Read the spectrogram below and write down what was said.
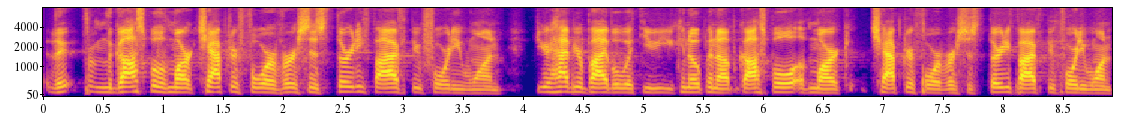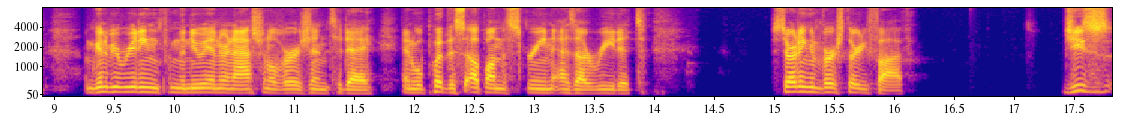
the, from the Gospel of Mark, chapter 4, verses 35 through 41. If you have your Bible with you, you can open up Gospel of Mark, chapter 4, verses 35 through 41. I'm going to be reading from the New International Version today, and we'll put this up on the screen as I read it. Starting in verse 35. Jesus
